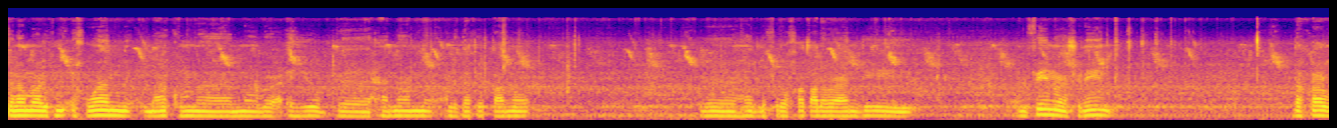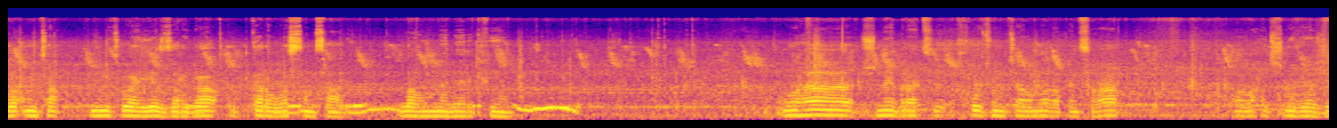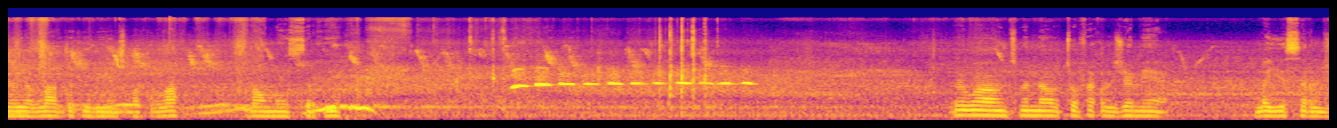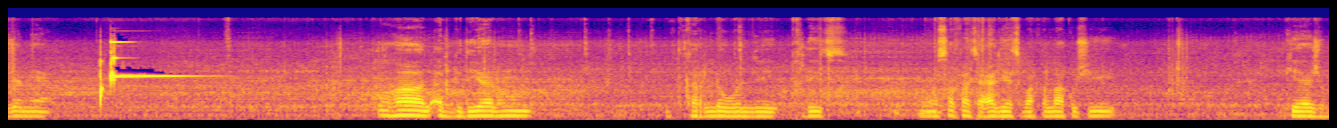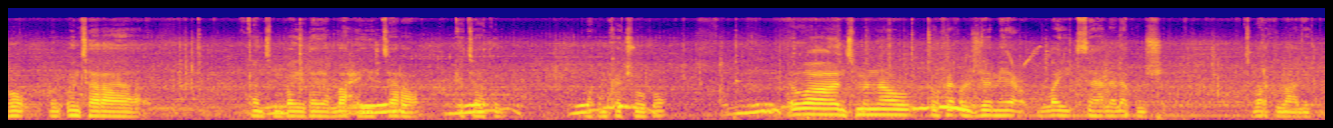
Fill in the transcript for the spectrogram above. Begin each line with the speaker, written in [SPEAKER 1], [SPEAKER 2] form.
[SPEAKER 1] السلام عليكم الاخوان معكم آه، الموضوع أيوب آه، حمام القطيطانو آه، هاد الفروخة طلعوا عندي ألفين وعشرين ذكر وأنثى النسوة هي الزرقاء والذكر هو السمساري اللهم بارك فيهم. وها شنيبرات خوتهم تا هما باقيين صغار. واحد الشنيبرة جاية يلاه بدات يبين تبارك الله. اللهم يسر فيه أيوا نتمنى التوفيق للجميع. الله ييسر للجميع. وها الأب ديالهم. الذكر الأول اللي خديت. مواصفات عالية تبارك الله كلشي كيعجبو. والأنثى راه كانت مبيضه يلا حيدتها راه كتاكل. راكم كتشوفوا ايوا نتمناو التوفيق للجميع. والله يسهل على كلشي تبارك الله عليكم.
